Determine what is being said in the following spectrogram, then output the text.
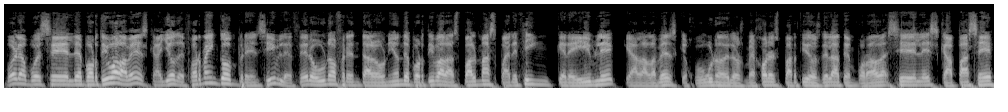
Bueno, pues el Deportivo a la vez cayó de forma incomprensible. 0-1 frente a la Unión Deportiva Las Palmas. Parece increíble que al Alavés, que jugó uno de los mejores partidos de la temporada, se le escapase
